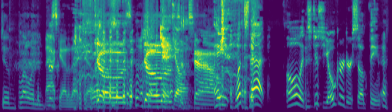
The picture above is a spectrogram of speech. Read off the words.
just blowing the back Just out of that couch. goes Get goes going. to town. Hey, what's that? Oh, it's just yogurt or something. Ec-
